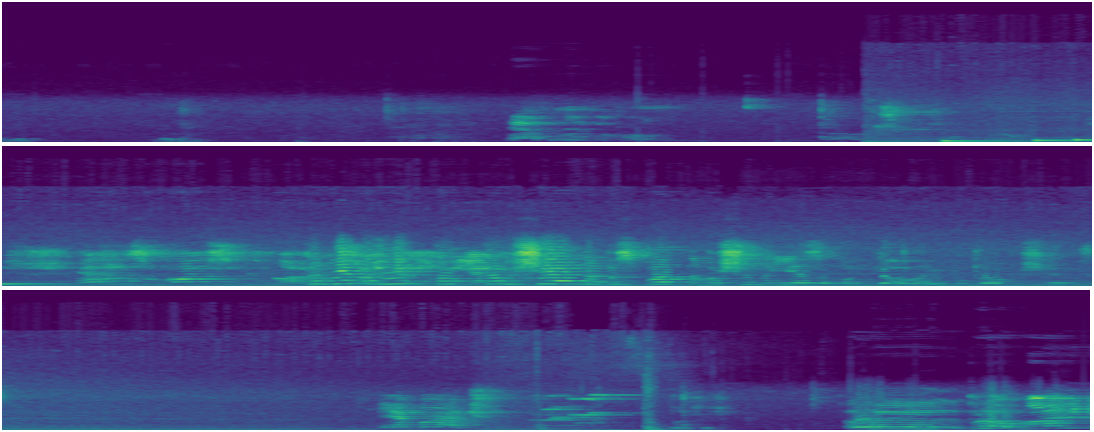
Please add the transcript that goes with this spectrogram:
Блін. Добре. я не доходжу. Я розвиваю собі Там, є, там, є, там, там ще одна безплатна машина є за 0 доларів, попробуй ще раз. Я бачу. Можеш. Але, У про, мене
